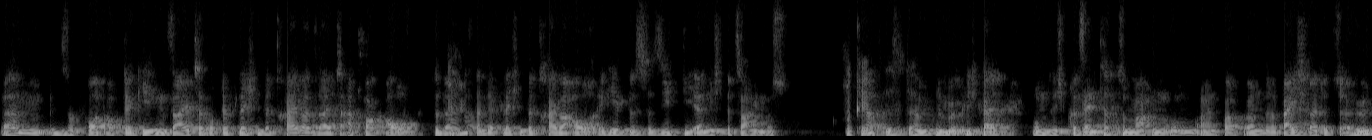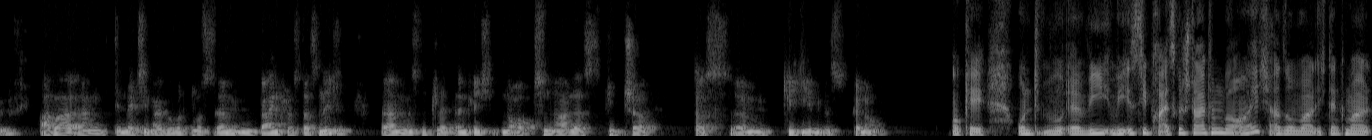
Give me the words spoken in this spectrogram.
ähm, sofort auf der Gegenseite, auf der Flächenbetreiberseite ad hoc auf, sodass mhm. dann der Flächenbetreiber auch Ergebnisse sieht, die er nicht bezahlen muss. Okay. Das ist ähm, eine Möglichkeit, um sich präsenter zu machen, um einfach ähm, eine Reichweite zu erhöhen. Aber ähm, den Matching-Algorithmus ähm, beeinflusst das nicht. Ähm, es ist letztendlich ein optionales Feature, das ähm, gegeben ist. Genau. Okay. Und äh, wie, wie ist die Preisgestaltung bei euch? Also, weil ich denke mal,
